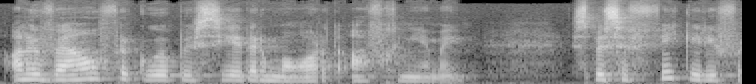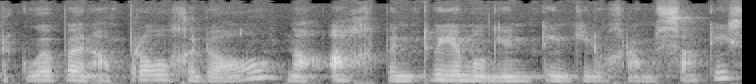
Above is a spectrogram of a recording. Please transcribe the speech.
alhoewel verkope sedert Maart afgeneem het. Spesifiek het die verkope in April gedaal na 8.2 miljoen 10 kg sakkies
